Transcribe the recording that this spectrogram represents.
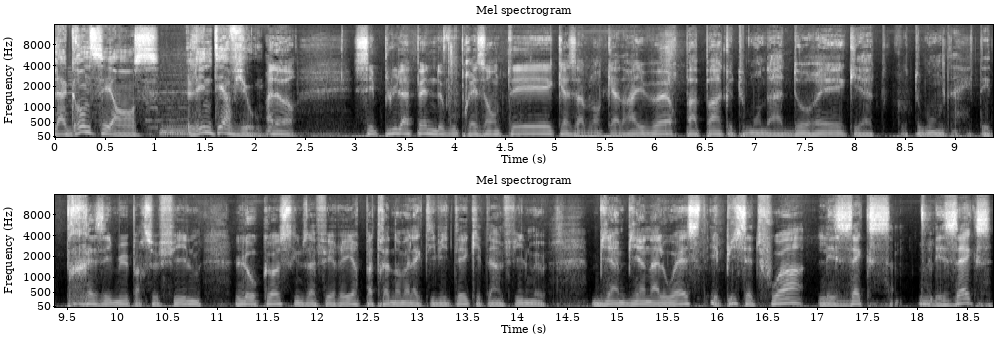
La grande séance, l'interview. Alors, c'est plus la peine de vous présenter Casablanca Driver, Papa que tout le monde a adoré, qui a tout le monde a été très ému par ce film, Low Cost qui nous a fait rire, Pas très normale activité qui était un film bien bien à l'ouest, et puis cette fois Les Ex. Les Ex.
